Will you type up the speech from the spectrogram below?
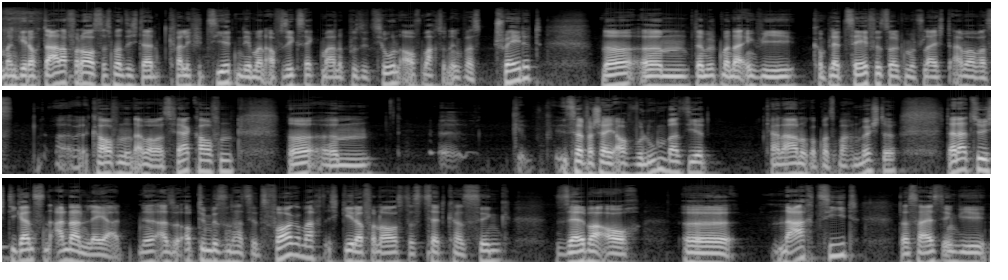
man geht auch da davon aus, dass man sich dann qualifiziert, indem man auf Zigzag mal eine Position aufmacht und irgendwas tradet. Ne, ähm, damit man da irgendwie komplett safe ist, sollte man vielleicht einmal was äh, kaufen und einmal was verkaufen. Ne, ähm, äh, ist halt wahrscheinlich auch volumenbasiert. Keine Ahnung, ob man es machen möchte. Dann natürlich die ganzen anderen Layer. Ne? Also Optimism hat es jetzt vorgemacht. Ich gehe davon aus, dass ZK Sync selber auch äh, nachzieht. Das heißt, irgendwie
